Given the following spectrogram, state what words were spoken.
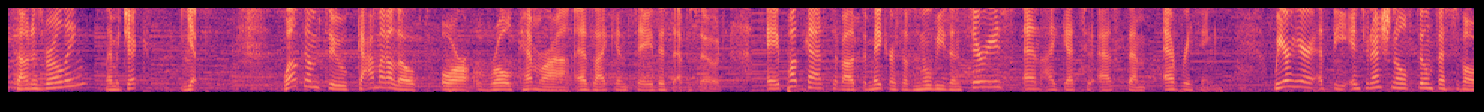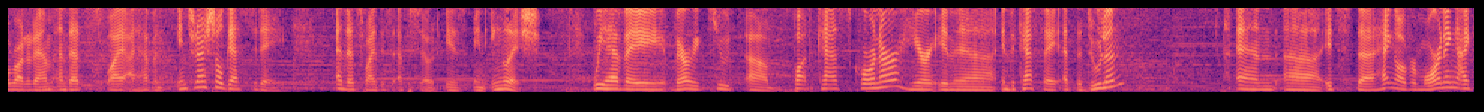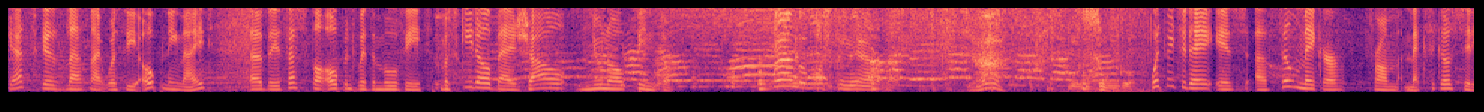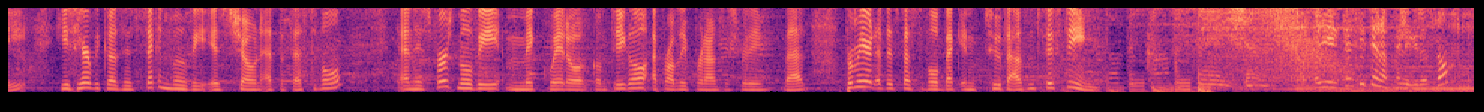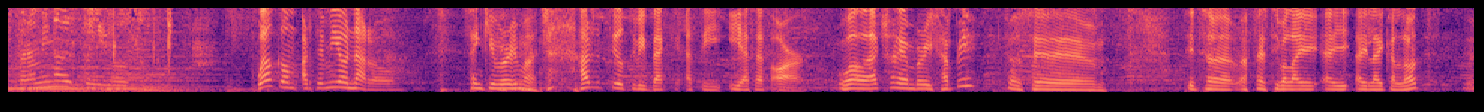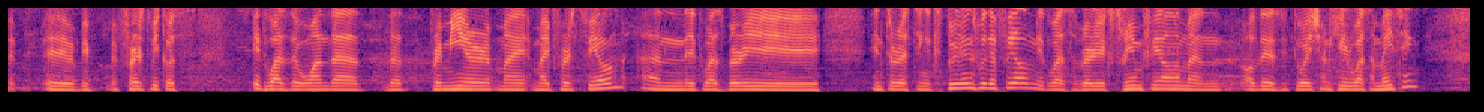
Sound is rolling. Let me check. Yep. Welcome to Camera Loopt, or Roll Camera, as I can say this episode. A podcast about the makers of movies and series, and I get to ask them everything. We are here at the International Film Festival Rotterdam, and that's why I have an international guest today. And that's why this episode is in English. We have a very cute um, podcast corner here in, uh, in the cafe at the Doelen and uh, it's the hangover morning, I guess, because last night was the opening night. Uh, the festival opened with the movie Mosquito by João Nuno Pinto. With me today is a filmmaker from Mexico City. He's here because his second movie is shown at the festival. And his first movie, Me Quedo Contigo, I probably pronounced this really bad, premiered at this festival back in 2015. Oye, ¿este sitio no es peligroso? Para mí nada es peligroso. Welcome, Artemio Narro. Thank you very much. How does it feel to be back at the IFFR? well, actually, I'm very happy because uh, it's a, a festival I, I, I, like a lot. Uh, uh, be, first, because it was the one that that premiered my, my first film, and it was very interesting experience with the film. It was a very extreme film, and all the situation here was amazing.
